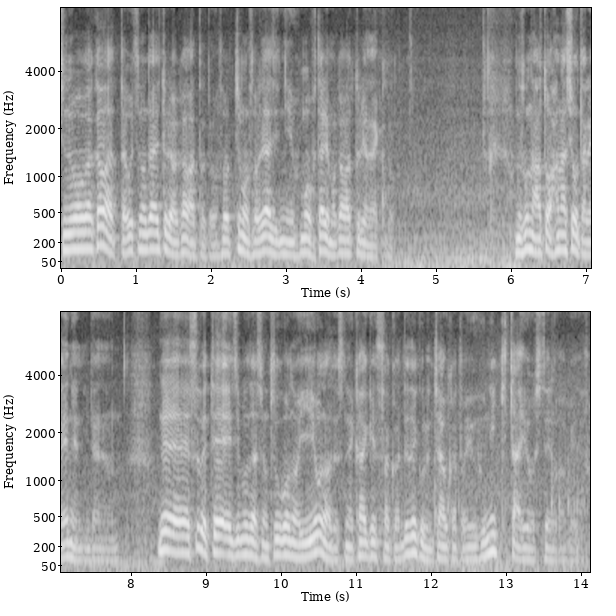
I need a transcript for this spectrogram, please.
首脳が変わった、うちの大統領が変わったと、そっちも総理大臣にもう2人も変わっとるやないかと。そんな後は話し合うたらええねんみたいな。で、すべて自分たちの都合のいいようなですね、解決策が出てくるんちゃうかというふうに期待をしているわけです。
